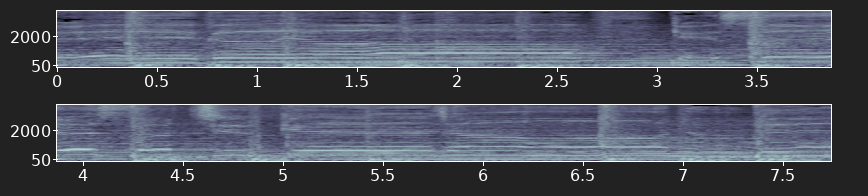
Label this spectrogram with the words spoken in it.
ले गया किसे सच के जान में?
